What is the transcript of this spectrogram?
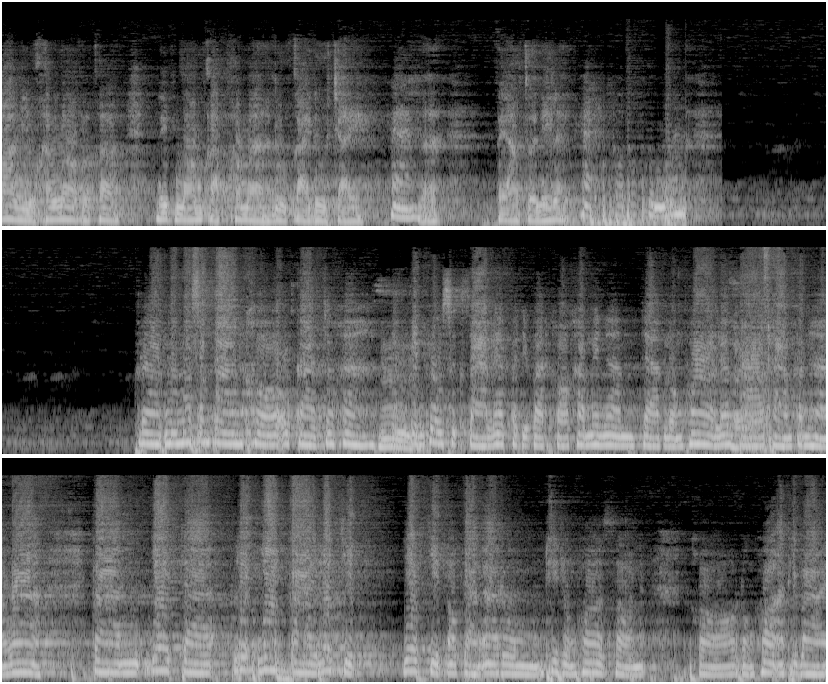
ว่างอยู่ข้างนอก แล้วก็รีบน้อมกลับเข้ามาดูกายดูใจนะไปเอาตัวนี้แหละขอบคุณมาก กราบนมัสการขอโอกาสเจ้าค่ะ เป็นผู้ศึกษาและปฏิบัติขอคำแนะนำจากหลวงพ่อแล้วขอถามปัญหาว่า การแยกจะเล็กแยกกายและจิต แยกจิตออกจากอารมณ์ที่หลวงพ่อสอน ขอหลวงพ่ออธิบาย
